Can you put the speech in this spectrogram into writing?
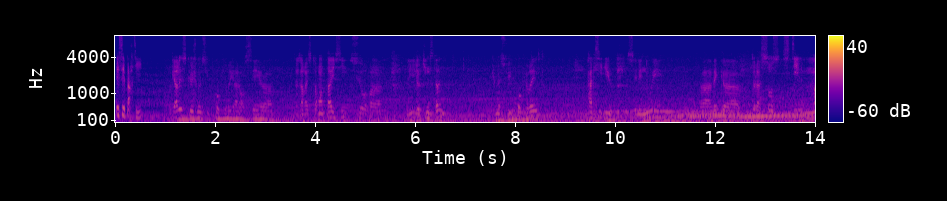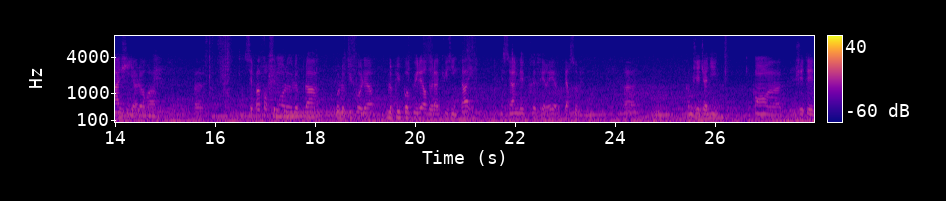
Et c'est parti Regardez ce que je me suis procuré. Alors, c'est euh, dans un restaurant thaï ici, sur euh, l'île Kingston. Je me suis procuré Patsy Ew. C'est des nouilles avec euh, de la sauce style magie. Alors, euh, c'est pas forcément le, plat le plus, populaire, le plus populaire de la cuisine thaï, mais c'est un de mes préférés personnellement. comme j'ai déjà dit, quand j'étais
